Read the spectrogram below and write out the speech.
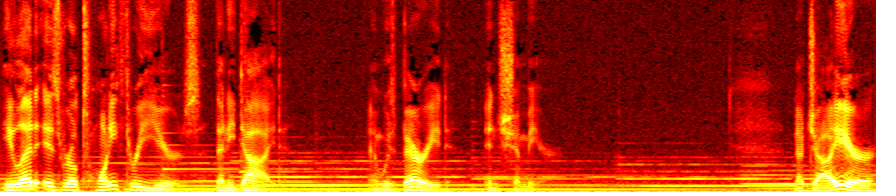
He led Israel 23 years, then he died, and was buried in Shamir. Now, Jair,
